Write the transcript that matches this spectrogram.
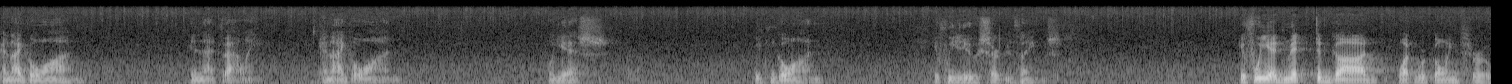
Can I go on in that valley? Can I go on? Well, yes, we can go on if we do certain things. If we admit to God what we're going through.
